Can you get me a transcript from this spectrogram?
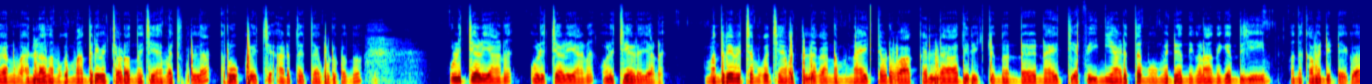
കാരണം അല്ലാതെ നമുക്ക് മന്ത്രി വെച്ച് അവിടെ ഒന്നും ചെയ്യാൻ പറ്റത്തില്ല. റൂക്ക് വെച്ച് അടുത്ത അറ്റാക്ക് കൊടുക്കുന്നു. ഒളിച്ചുകളിയാണ് ഒളിച്ചുകളിയാണ് ഒളിച്ചുകളിയാണ്. മന്ത്രിയെ വെച്ച് നമുക്ക് ചെയ്യാൻ പറ്റില്ല. കാരണം നൈറ്റ് അവിടെ വാക്കല്ലാതിരിക്കുന്നുണ്ട്. നൈറ്റ് അപ്പോൾ ഇനി അടുത്ത മൂവ്മെന്റ് നിങ്ങളാണെങ്കിൽ എന്ത് ചെയ്യും? ഒന്ന് കമന്റ് ഇട്ടേക്കുക.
